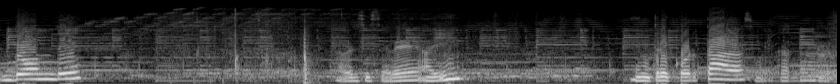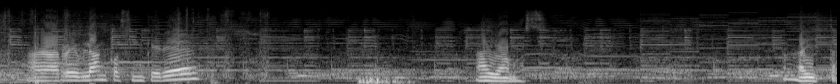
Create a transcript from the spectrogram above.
donde, a ver si se ve ahí, entrecortadas, agarré blanco sin querer, ahí vamos, ahí está.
